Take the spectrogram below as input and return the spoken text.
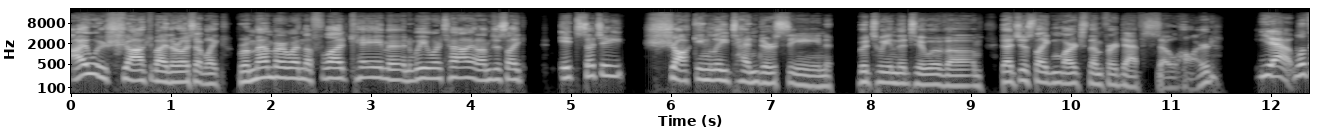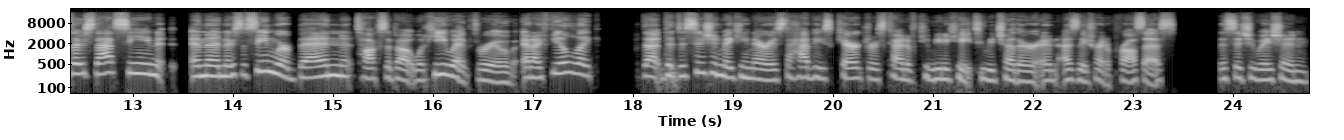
I was shocked by the relationship. Like, remember when the flood came and we were tired? I'm just like, it's such a shockingly tender scene between the two of them that just like marks them for death so hard. Yeah, well, there's that scene, and then there's a scene where Ben talks about what he went through, and I feel like that the decision making there is to have these characters kind of communicate to each other, and as they try to process the situation,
